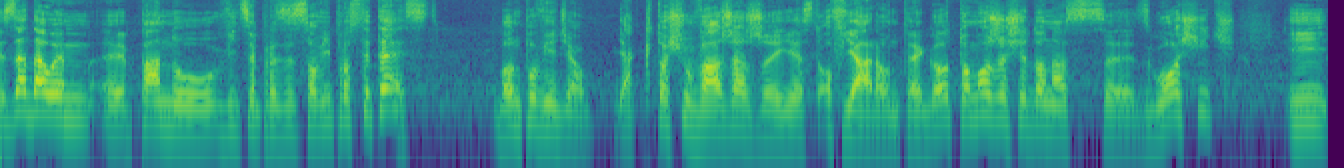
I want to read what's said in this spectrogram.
Zadałem y, panu wiceprezesowi prosty test, bo on powiedział: Jak ktoś uważa, że jest ofiarą tego, to może się do nas y, zgłosić i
